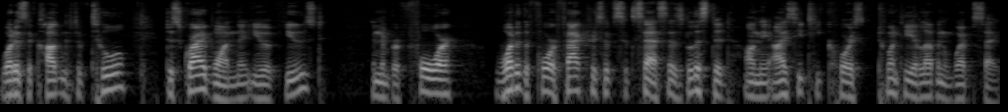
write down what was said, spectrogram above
what is a cognitive tool? Describe one that you have used. And number four, what are the four factors of success as listed on the ICT Course 2011 website?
